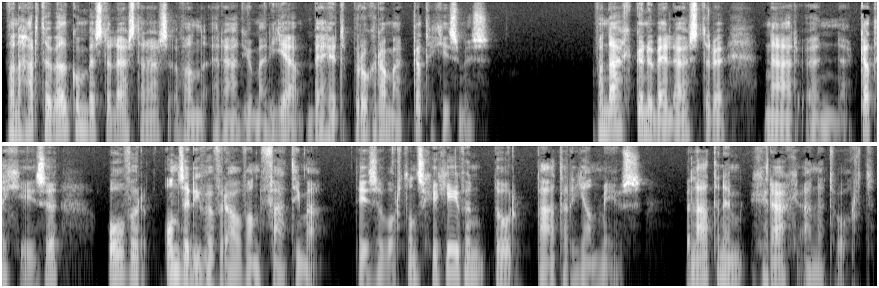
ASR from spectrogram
Van harte welkom, beste luisteraars van Radio Maria, bij het programma Catechismus. Vandaag kunnen wij luisteren naar een catechese over Onze Lieve Vrouw van Fatima. Deze wordt ons gegeven door Pater Jan Meus. We laten hem graag aan het woord.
